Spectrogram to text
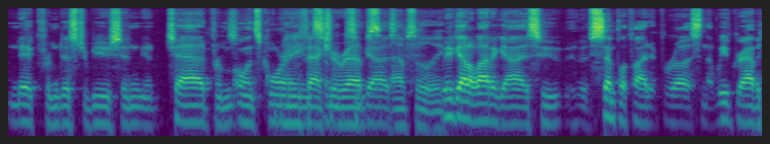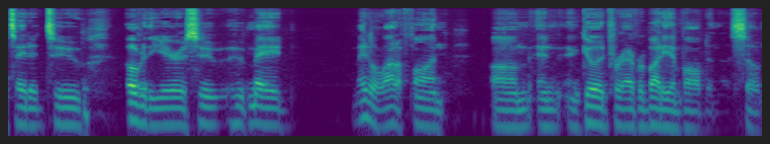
Nick from distribution, you know, Chad from Owens Corning, manufacturer some- some guys. Absolutely. We've got a lot of guys who, who have simplified it for us, and that we've gravitated to over the years, who who've made made it a lot of fun um, and and good for everybody involved in this. So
